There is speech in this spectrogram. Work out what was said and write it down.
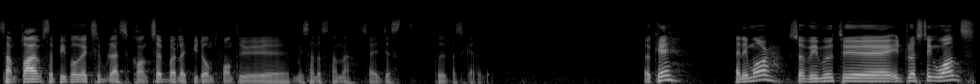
Sometimes the people accept it as a concept, but like we don't want to uh, misunderstand that. So I just put it as a category. Okay, any more? So we move to uh, interesting ones.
